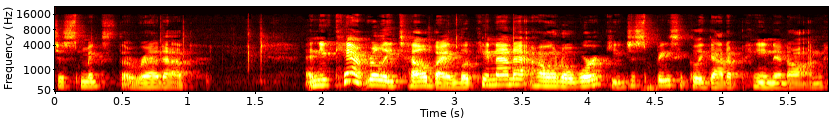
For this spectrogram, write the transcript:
just mix the red up. And you can't really tell by looking at it how it'll work. You just basically gotta paint it on.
